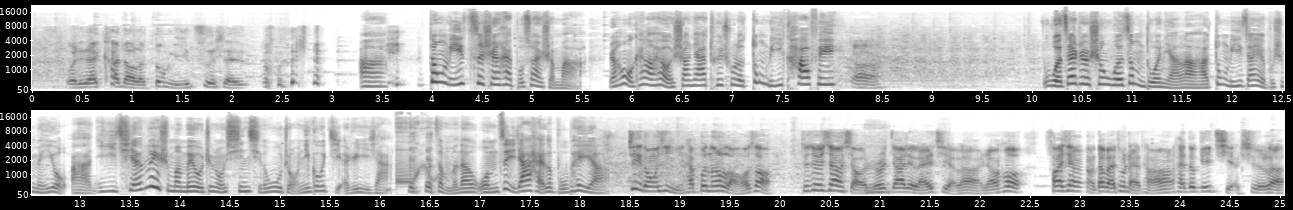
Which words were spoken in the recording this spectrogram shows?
我这天看到了冻梨刺身，啊，冻梨刺身还不算什么，然后我看到还有商家推出了冻梨咖啡啊。我在这生活这么多年了哈，冻梨咱也不是没有啊。以前为什么没有这种新奇的物种？你给我解释一下，怎么的？我们自己家孩子不配呀？这东西你还不能牢骚，这就像小时候家里来且了，然后发现大白兔奶糖还都给且吃了，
